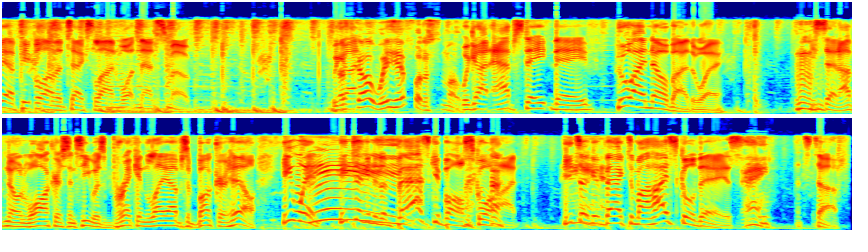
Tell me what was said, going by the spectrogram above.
We have people on the text line wanting that smoke. We Let's got, go. We're here for the smoke. We got App State Dave, who I know, by the way. he said, I've known Walker since he was bricking layups at Bunker Hill. He went, he took it to the mm. basketball squad. He took it back to my high school days. Dang. That's tough.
